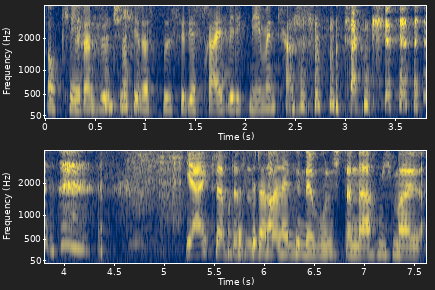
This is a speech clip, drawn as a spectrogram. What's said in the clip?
Okay, dann wünsche ich dir, dass du sie dir freiwillig nehmen kannst. Danke. Ja, ich glaube, das ist auch ein bisschen der Wunsch danach, mich mal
